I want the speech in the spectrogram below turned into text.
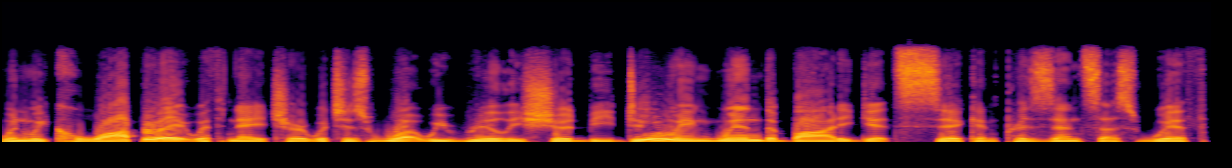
when we cooperate with nature, which is what we really should be doing when the body gets sick and presents us with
